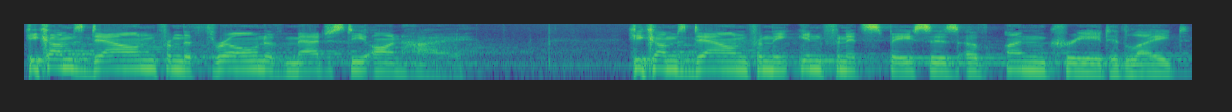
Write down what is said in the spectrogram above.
He comes down from the throne of majesty on high. He comes down from the infinite spaces of uncreated light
